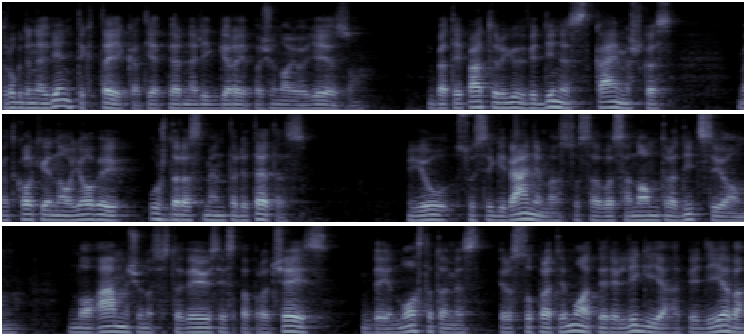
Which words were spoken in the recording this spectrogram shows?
trukdė ne vien tik tai, kad jie pernelyg gerai pažinojo Jėzų, bet taip pat ir jų vidinis kaimiškas, bet kokiai naujoviai uždaras mentalitetas, jų susigyvenimas su savo senom tradicijom, nuo amžių nusistovėjusiais papročiais bei nuostatomis ir supratimu apie religiją, apie Dievą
